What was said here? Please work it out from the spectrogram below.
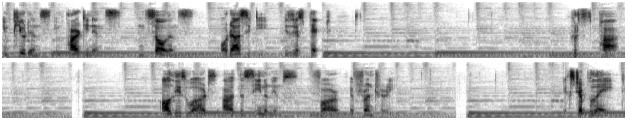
Impudence, impertinence, insolence, audacity, disrespect. Chutzpah all these words are the synonyms for effrontery. Extrapolate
